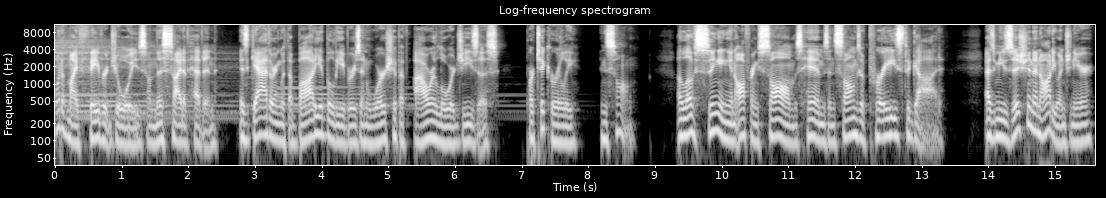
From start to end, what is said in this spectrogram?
One of my favorite joys on this side of heaven is gathering with a body of believers in worship of our Lord Jesus, particularly in song. I love singing and offering psalms, hymns, and songs of praise to God. As a musician and audio engineer,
